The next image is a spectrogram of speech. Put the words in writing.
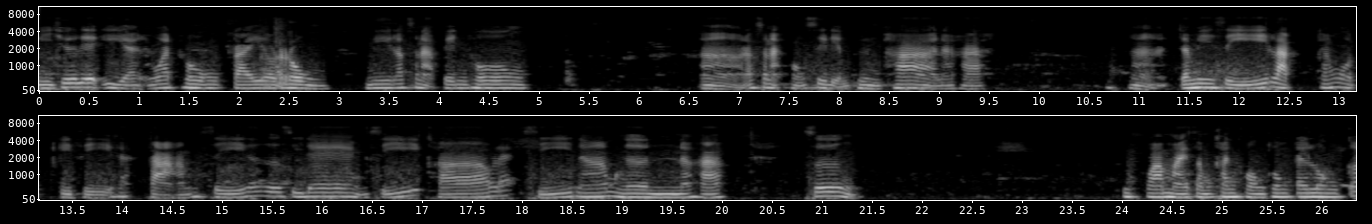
มีชื่อเรียกอีกอย่างหนึ่งว่าธงไตรรงมีลักษณะเป็นธงลักษณะของสี่เหลี่ยมผืนผ้านะคะจะมีสีหลักทั้งหมดกี่สีคะสามสีก็คือสีแดง สีขาวและสีน้ำเงินนะคะ ซึ่ง ความหมายสำคัญของธงไตรรงค์ก็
